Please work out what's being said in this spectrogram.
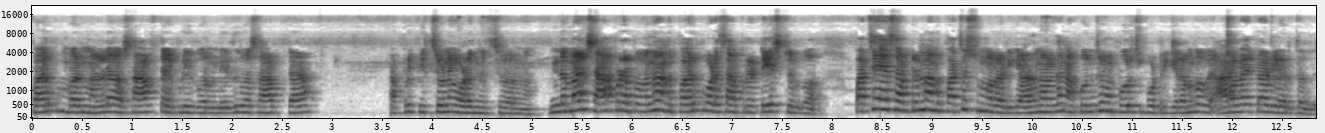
பருப்பும் பாருங்க நல்லா சாஃப்டாக எப்படி இருக்கும் மெதுவாக சாஃப்டாக அப்படி பிச்சோடனே உடஞ்சிருச்சு வருங்க இந்த மாதிரி சாப்பிட்றப்ப வந்து அந்த பருப்பு வடை சாப்பிட்ற டேஸ்ட் இருக்கும். பச்சையாக சாப்பிட்டோம்னா அந்த பச்சை சுமல் அடிக்கும். அதனால தான் நான் கொஞ்சம் பொறிச்சு போட்டிருக்கேன். ரொம்ப அரைவேக்காடில் எடுத்தது.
